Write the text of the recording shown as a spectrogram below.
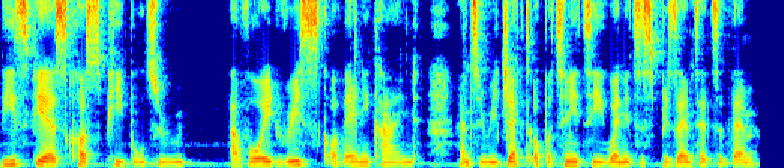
These fears cause people to avoid risk of any kind and to reject opportunity when it is presented to them.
